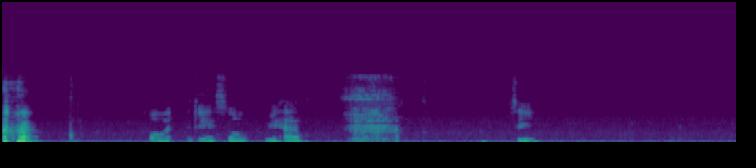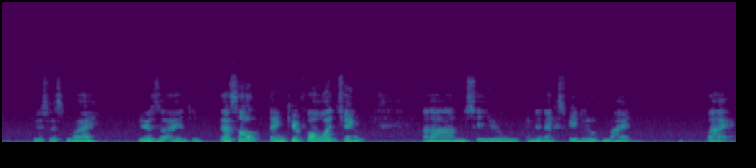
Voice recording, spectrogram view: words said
Forward okay? So we have see. This is my user id that's all. Thank you for watching. Um see you in the next video of mine. Bye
